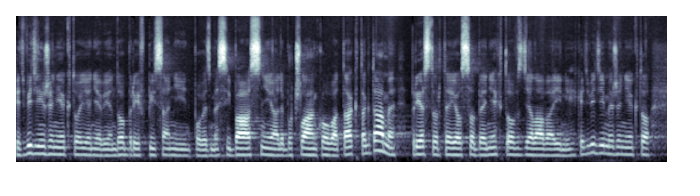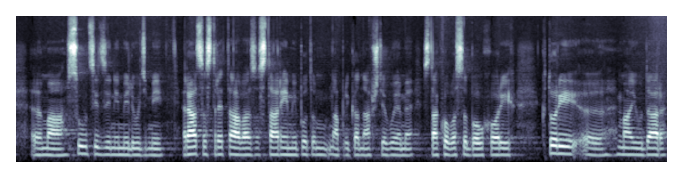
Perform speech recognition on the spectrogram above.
Keď vidím, že niekto je, neviem, dobrý v písaní, povedzme si básni alebo článkov a tak, tak dáme priestor tej osobe, nech to vzdeláva iných. Keď vidíme, že niekto e, má súcit s inými ľuďmi, rád sa stretáva so starými, potom napríklad navštevujeme s takou osobou chorých, ktorí e, majú dar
